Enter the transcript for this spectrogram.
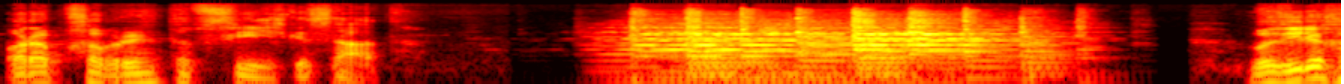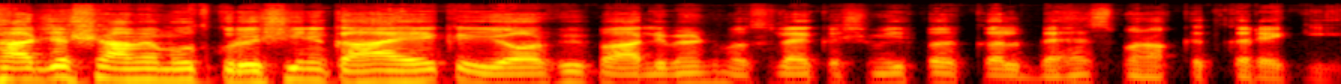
اور اب خبریں تفصیل کے ساتھ۔ وزیر خارجہ شاہ محمود قریشی نے کہا ہے کہ یورپی پارلیمنٹ مسئلہ کشمیر پر کل بحث منعقد کرے گی۔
